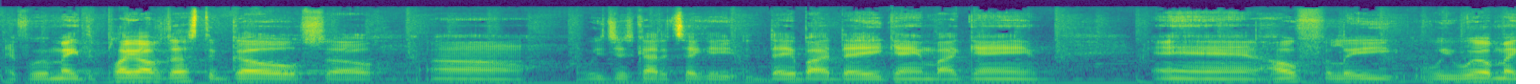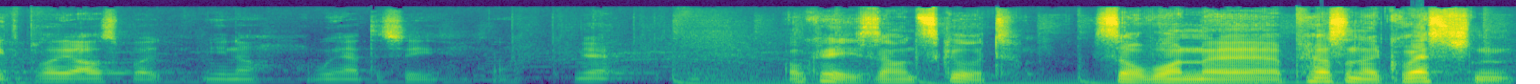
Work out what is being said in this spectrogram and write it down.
If we make the playoffs, that's the goal. So um, we just got to take it day by day, game by game, and hopefully we will make the playoffs. But you know we have to see. So. Yeah. Okay, sounds good. So one uh, personal question.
